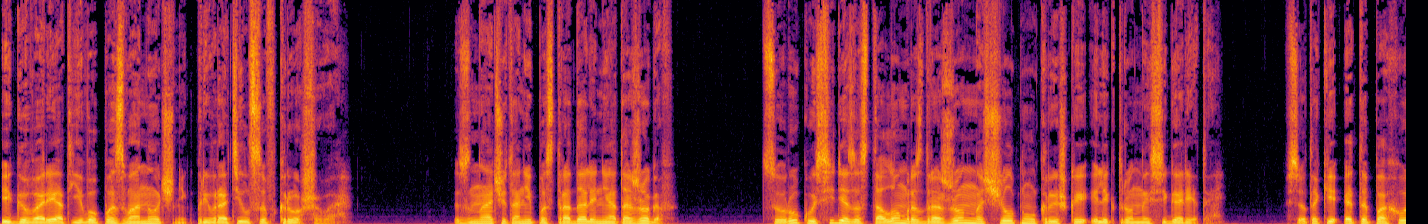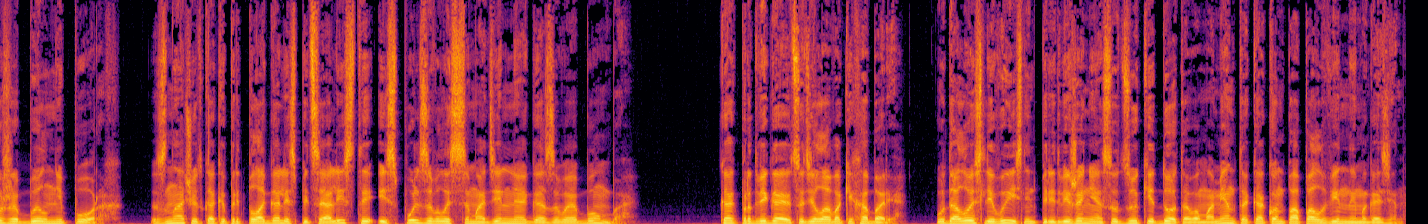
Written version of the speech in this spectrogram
И, говорят, его позвоночник превратился в крошево. Значит, они пострадали не от ожогов? Цуруку, сидя за столом, раздраженно щелкнул крышкой электронной сигареты. Все-таки это, похоже, был не порох. Значит, как и предполагали специалисты, использовалась самодельная газовая бомба. Как продвигаются дела в Акихабаре? Удалось ли выяснить передвижение Судзуки до того момента, как он попал в винный магазин?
